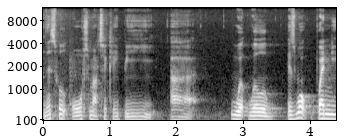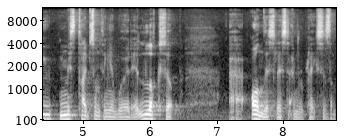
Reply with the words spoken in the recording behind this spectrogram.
And this will automatically be, uh, will, will, is what when you mistype something in Word, it looks up uh, on this list and replaces them.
